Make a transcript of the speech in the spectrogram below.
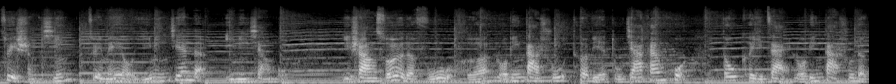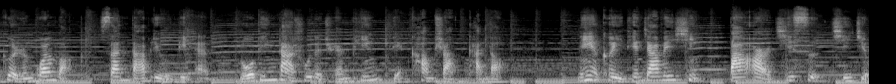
最省心、最没有移民间的移民项目。以上所有的服务和罗宾大叔特别独家干货，都可以在罗宾大叔的个人官网三 w 点罗宾大叔的全拼点 com 上看到。您也可以添加微信八二七四七九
